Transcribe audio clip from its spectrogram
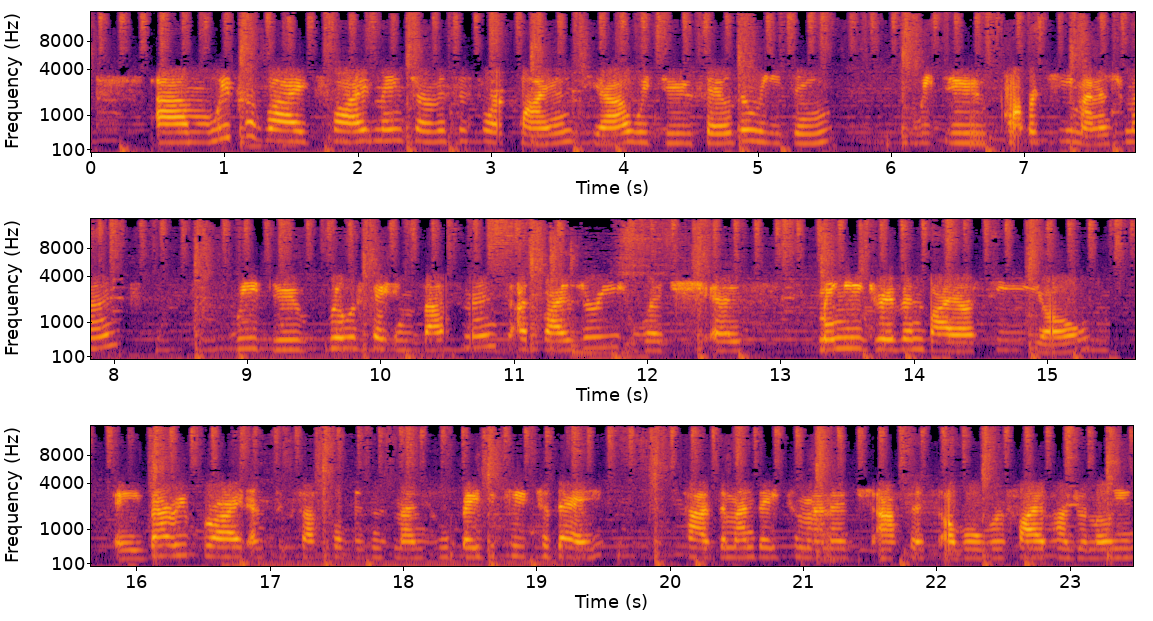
um, we provide five main services to our clients. Yeah, we do sales and leasing, we do property management, we do real estate investment advisory, which is mainly driven by our CEO, a very bright and successful businessman who basically today has the mandate to manage assets of over $500 million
